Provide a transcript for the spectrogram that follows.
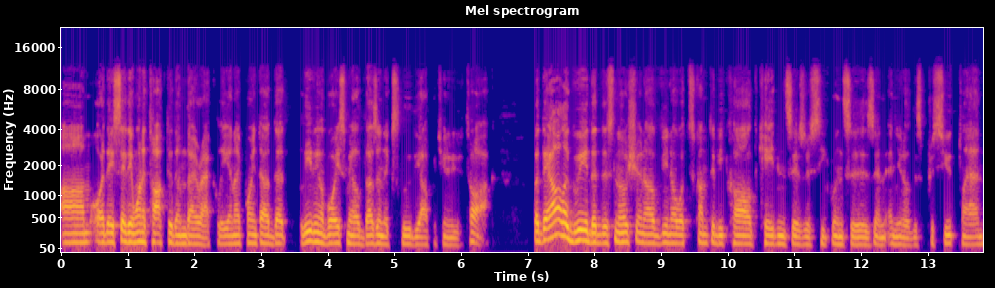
Um, or they say they want to talk to them directly. And I point out that leaving a voicemail doesn't exclude the opportunity to talk. But they all agree that this notion of, you know, what's come to be called cadences or sequences and, and you know, this pursuit plan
